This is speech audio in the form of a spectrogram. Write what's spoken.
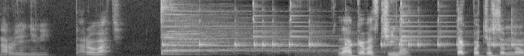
narodeniny darovať. Láka vás Čína? Tak poďte so mnou.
